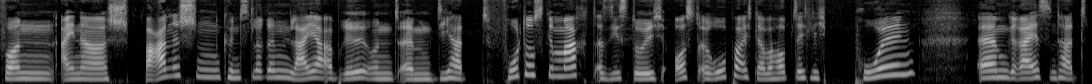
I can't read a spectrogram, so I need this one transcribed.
von einer spanischen Künstlerin, Laia Abril, und ähm, die hat Fotos gemacht. Also sie ist durch Osteuropa, ich glaube hauptsächlich Polen, ähm, gereist und hat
